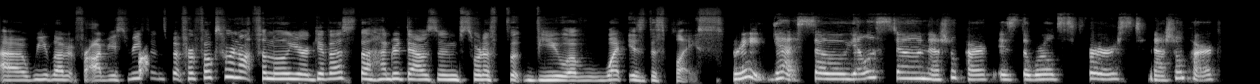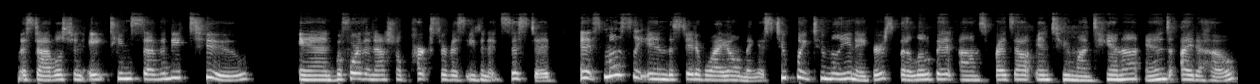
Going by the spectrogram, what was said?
uh, we love it for obvious reasons. But for folks who are not familiar, give us the 100,000 sort of foot view of what is this place? Great. Yes. So, Yellowstone National Park is the world's first national park established in 1872 and before the National Park Service even existed. And it's mostly in the state of Wyoming. It's 2.2 million acres, but a little bit um, spreads out into Montana and Idaho.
